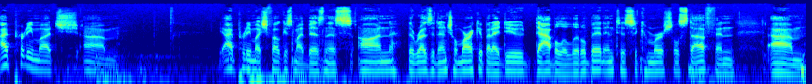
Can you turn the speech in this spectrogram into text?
I pretty much um, I pretty much focus my business on the residential market, but I do dabble a little bit into some commercial stuff, and um,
